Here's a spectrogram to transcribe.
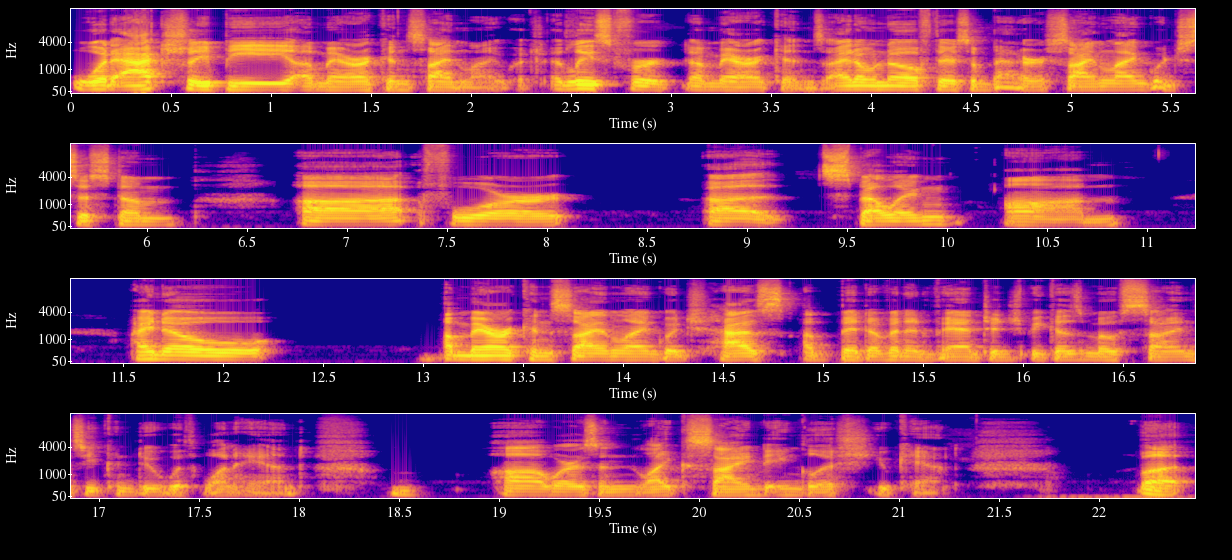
would actually be American Sign Language, at least for Americans. I don't know if there's a better sign language system uh, for uh, spelling. Um, I know American Sign Language has a bit of an advantage because most signs you can do with one hand, uh, whereas in like signed English you can't. But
